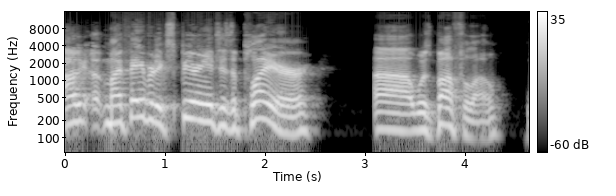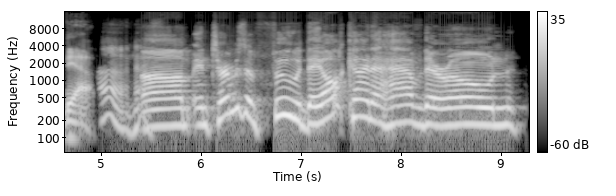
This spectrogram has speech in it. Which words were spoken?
I, my favorite experience as a player uh, was Buffalo. Yeah. Oh, nice. Um, in terms of food, they all kind of have their own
